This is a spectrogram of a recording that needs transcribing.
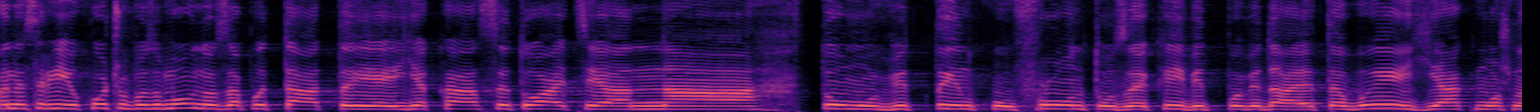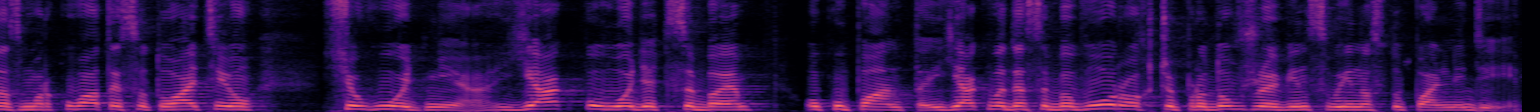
Пане Сергію, хочу безумовно запитати, яка ситуація на тому відтинку фронту, за який відповідаєте ви? Як можна змаркувати ситуацію сьогодні? Як поводять себе окупанти? Як веде себе ворог? Чи продовжує він свої наступальні дії?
